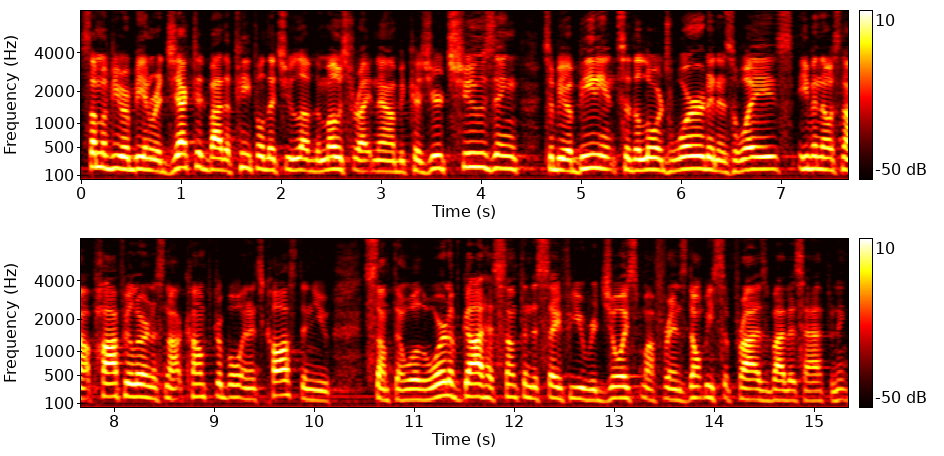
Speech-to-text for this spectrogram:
Some of you are being rejected by the people that you love the most right now because you're choosing to be obedient to the Lord's word and his ways, even though it's not popular and it's not comfortable and it's costing you something. Well, the word of God has something to say for you. Rejoice, my friends. Don't be surprised by this happening.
